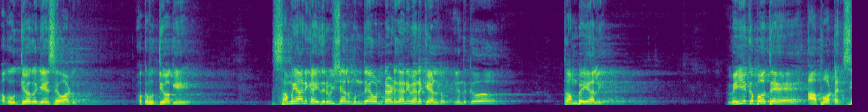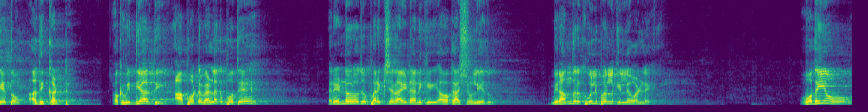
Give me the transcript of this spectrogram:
ఒక ఉద్యోగం చేసేవాడు. ఒక ఉద్యోగి సమయానికి ఐదు నిమిషాలు ముందే ఉంటాడు కానీ వెనక్కి వెళ్ళడు ఎందుకు? తంబేయాలి. వేయకపోతే ఆ పూట జీతం అది కట్. ఒక విద్యార్థి ఆ పూట వెళ్ళకపోతే రెండో రోజు పరీక్ష రాయడానికి అవకాశం లేదు. మీరందరూ కూలి పనులకు వెళ్ళేవాళ్ళే. ఉదయం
